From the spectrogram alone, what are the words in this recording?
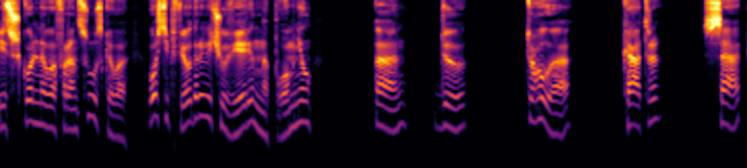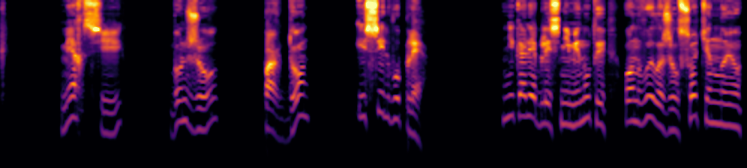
Из школьного французского Осип Федорович уверенно помнил «un, deux, trois, quatre, cinq, merci, bonjour, pardon и s'il vous plaît». Не колеблясь ни минуты, он выложил сотенную,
